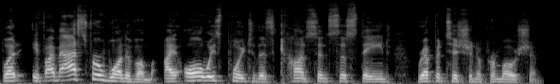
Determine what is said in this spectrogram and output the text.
but if I'm asked for one of them, I always point to this constant, sustained repetition of promotion.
